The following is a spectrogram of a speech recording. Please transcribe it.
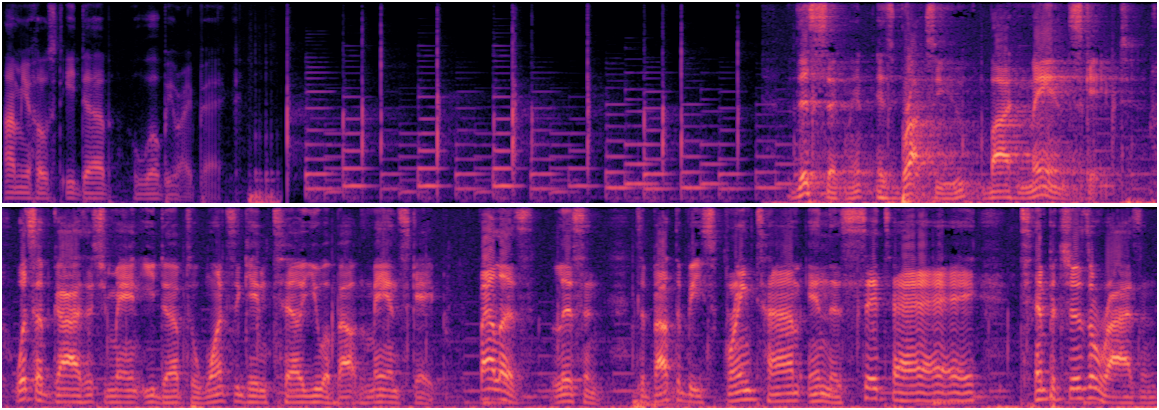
I'm your host, E Dub. We'll be right back. This segment is brought to you by Manscaped. What's up, guys? It's your man E Dub to once again tell you about Manscaped. Fellas, listen, it's about to be springtime in the city. Temperatures are rising.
